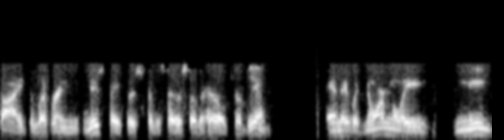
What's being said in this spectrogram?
side delivering newspapers for the Sarasota Herald Tribune. And they would normally meet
